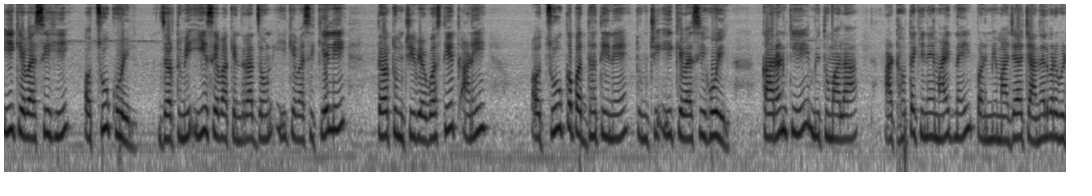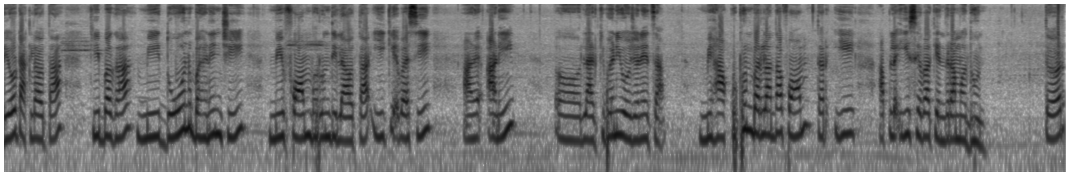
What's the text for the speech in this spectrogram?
ई के वाय सी ही अचूक होईल. जर तुम्ही ई सेवा केंद्रात जाऊन ई के वाय सी केली तर तुमची व्यवस्थित आणि अचूक पद्धतीने तुमची ई के वाय सी होईल. कारण की मी तुम्हाला आठवतं की नाही माहीत नाही पण मी माझ्या चॅनलवर व्हिडिओ टाकला होता की बघा मी दोन बहिणींची मी फॉर्म भरून दिला होता ई के वाय सी आणि आणि लाडकी बहीण योजनेचा. मी हा कुठून भरला होता फॉर्म? तर ई आपलं ई सेवा केंद्रामधून. तर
